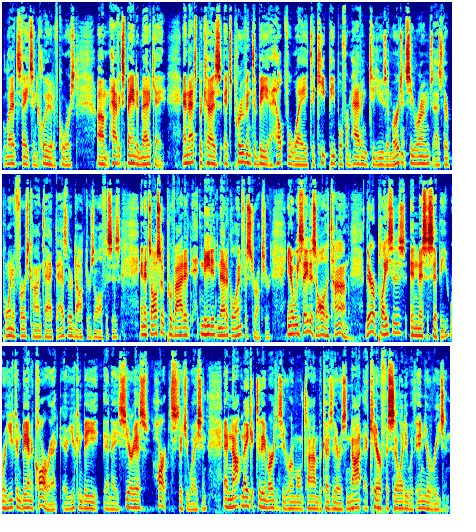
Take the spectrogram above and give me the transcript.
led states included, of course, um, have expanded Medicaid. And that's because it's proven to be a helpful way to keep people from having to use emergency rooms as their point of first contact, as their doctor's offices. And it's also provided needed medical infrastructure. You know, we say this all the time. There are places in Mississippi where you can be in a car wreck or you can be in a serious heart situation and not make it to the emergency room on time because there is not a care facility within your region.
